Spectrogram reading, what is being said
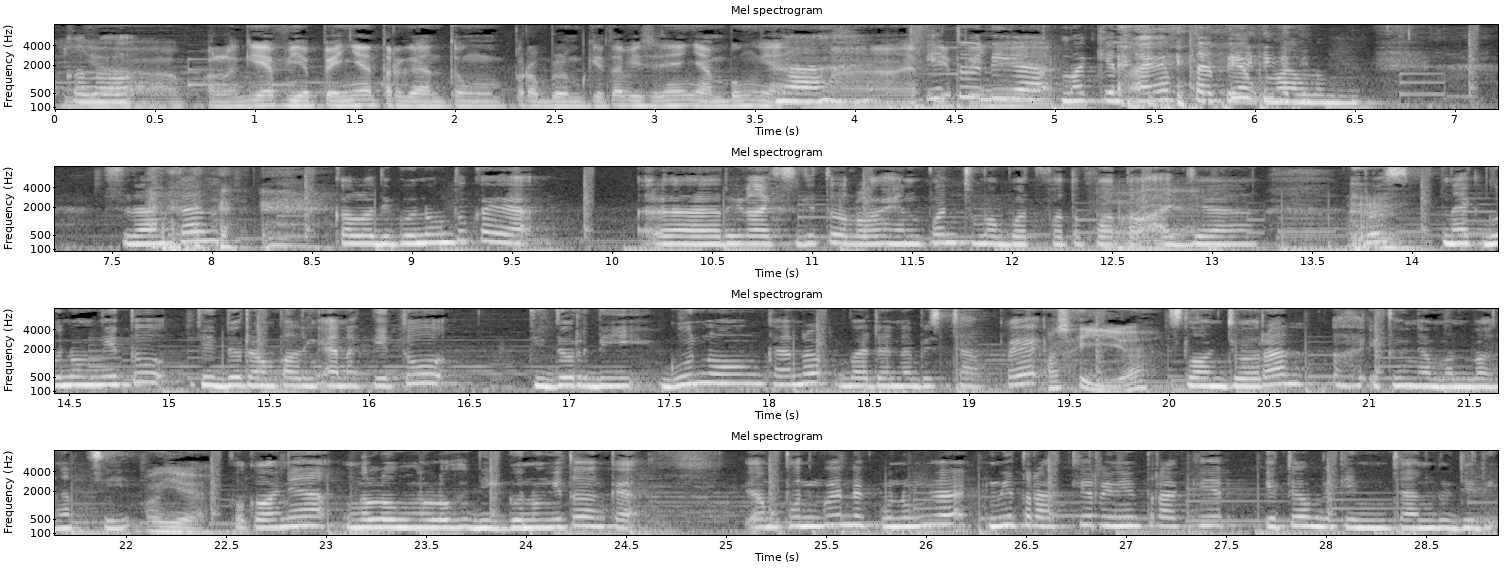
Kalau Iya, apalagi FYP-nya tergantung problem kita biasanya nyambung ya Nah, sama itu dia ya. makin AFT tiap malam. Sedangkan kalau di gunung tuh kayak eh, relax gitu loh, handphone cuma buat foto-foto Oh, iya. aja. Terus naik gunung itu tidur yang paling enak itu tidur di gunung karena badan habis capek, Masa iya? selonjoran, eh, itu nyaman banget sih. Oh iya. Pokoknya ngeluh-ngeluh di gunung itu yang kayak ya ampun gue naik gunungnya ini terakhir ini terakhir itu yang bikin candu jadi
